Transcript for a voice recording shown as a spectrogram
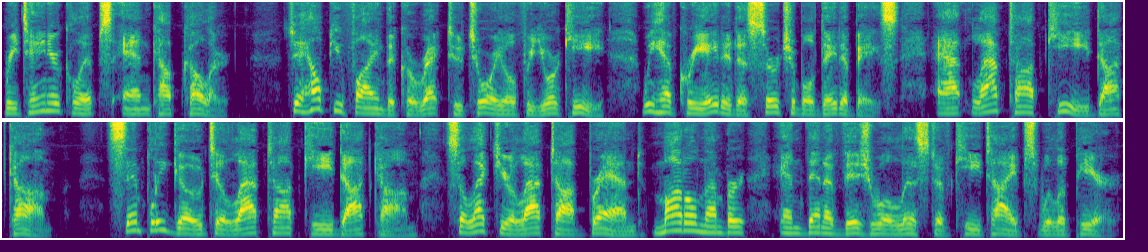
retainer clips, and cup color. To help you find the correct tutorial for your key, we have created a searchable database at laptopkey.com. Simply go to laptopkey.com, select your laptop brand, model number, and then a visual list of key types will appear.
